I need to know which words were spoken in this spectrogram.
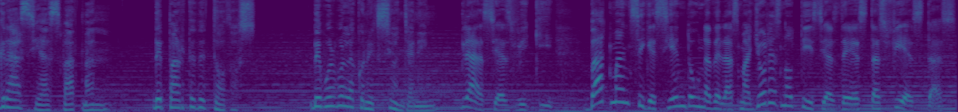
Gracias, Batman. De parte de todos. Devuelvo la conexión, Janine. Gracias, Vicky. Batman sigue siendo una de las mayores noticias de estas fiestas.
